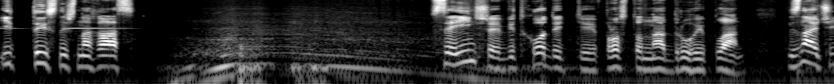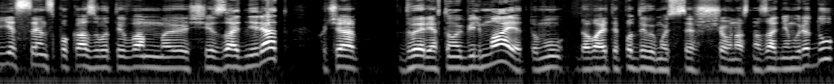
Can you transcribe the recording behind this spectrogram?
і тиснеш на газ. Все інше відходить е, просто на другий план. Не знаю, чи є сенс показувати вам е, ще задній ряд, хоча двері автомобіль має, тому давайте подивимось все, що у нас на задньому ряду.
